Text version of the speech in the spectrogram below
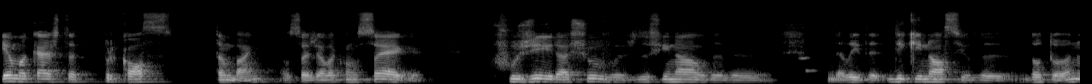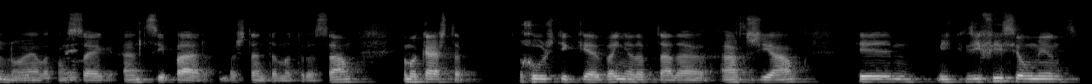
É uma casta precoce também, ou seja, ela consegue fugir às chuvas de final de, de, de, de, equinócio de, de, outono, não é? Ela consegue antecipar bastante a maturação. É uma casta rústica, bem adaptada à, à região e, e que dificilmente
